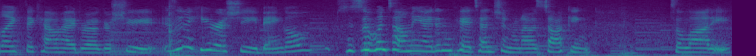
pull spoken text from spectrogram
Like the cowhide rug, or she. Is it a he or a she, Bangle? Someone tell me I didn't pay attention when I was talking to Lottie.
